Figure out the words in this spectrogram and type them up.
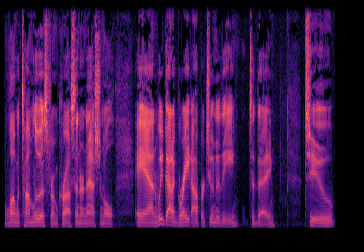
along with Tom Lewis from Cross International. And we've got a great opportunity today to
